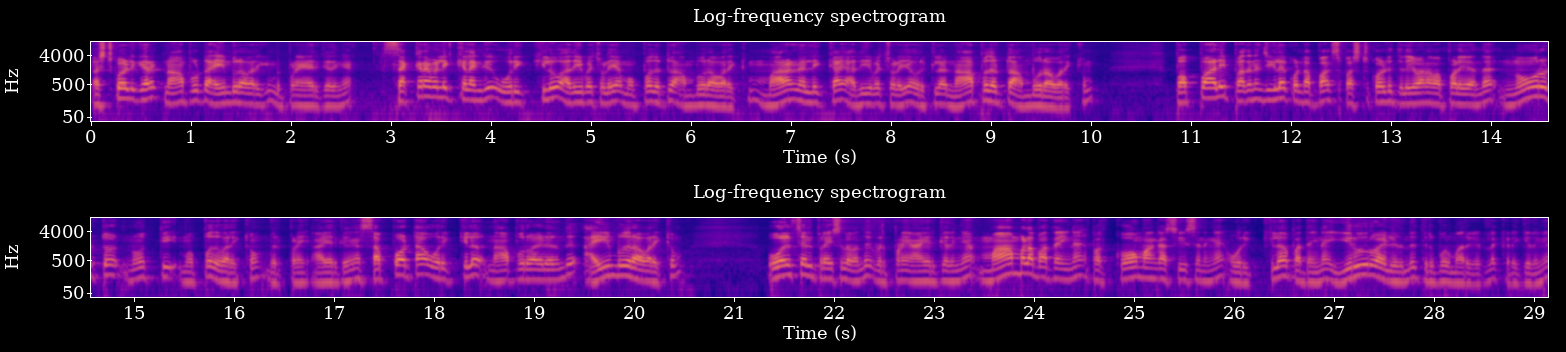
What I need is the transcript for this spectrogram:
ஃபஸ்ட் குவாலிட்டி கேரட் நாற்பது டு ஐம்பது ரூபா வரைக்கும் விற்பனையாக இருக்குதுங்க சக்கரவள்ளி கிழங்கு ஒரு கிலோ அதிகபட்ச விலையாக முப்பது டு ஐம்பது ரூபா வரைக்கும். மர நெல்லிக்காய் அதிகபட்ச விலையாக ஒரு கிலோ நாற்பது டு ஐம்பது ரூபா வரைக்கும். பப்பாளி பதினஞ்சு கிலோ கொண்ட பாக்ஸ் ஃபஸ்ட் குவாலிட்டி தெளிவான பப்பாளியாக இருந்தால் நூறு டு நூற்றி முப்பது வரைக்கும் விற்பனை ஆகியிருக்குதுங்க சப்போட்டா ஒரு கிலோ நாற்பது ரூபாயிலிருந்து ஐம்பது ரூபா வரைக்கும். ஹோல்சேல் ப்ரைஸில் வந்து விற்பனை ஆகிருக்குதுங்க மாம்பழம் பார்த்தீங்கன்னா இப்போ கோமாங்காய் சீசனுங்க ஒரு கிலோ பார்த்தீங்கன்னா இருபது ரூபாயிலிருந்து திருப்பூர் மார்க்கெட்டில் கிடைக்குதுங்க.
